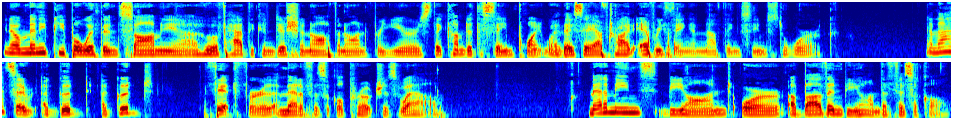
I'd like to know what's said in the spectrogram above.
You know, many people with insomnia who have had the condition off and on for years, they come to the same point where they say, I've tried everything and nothing seems to work. And that's a, a good, a good fit for a metaphysical approach as well. Meta means beyond or above and beyond the physical.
